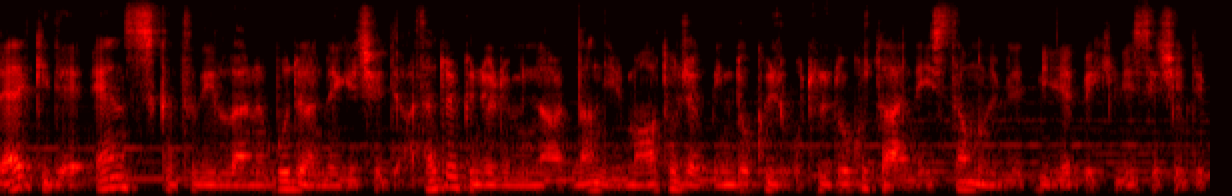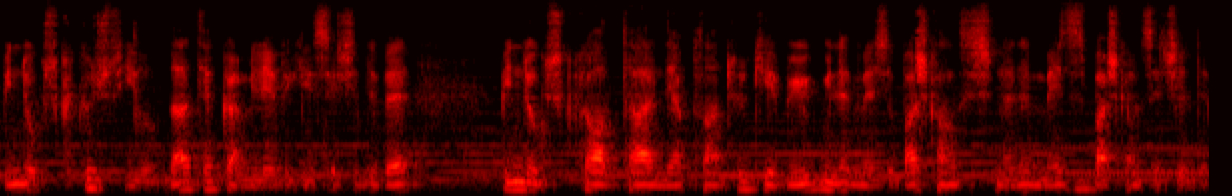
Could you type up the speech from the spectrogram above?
Belki de en sıkıntılı yıllarını bu dönemde geçirdi. Atatürk'ün ölümünün ardından 26 Ocak 1939 tarihinde İstanbul Milletvekili seçildi. 1943 yılında tekrar milletvekili seçildi ve 1946 tarihinde yapılan Türkiye Büyük Millet Meclisi Başkanlık seçimlerinde meclis başkanı seçildi.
